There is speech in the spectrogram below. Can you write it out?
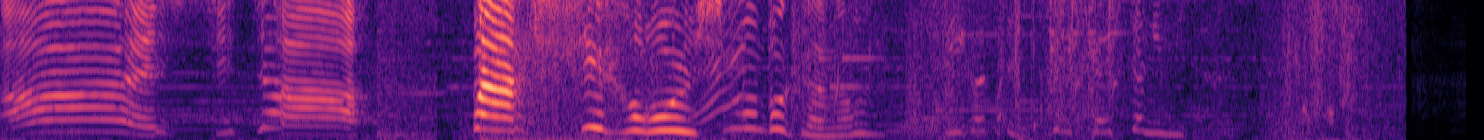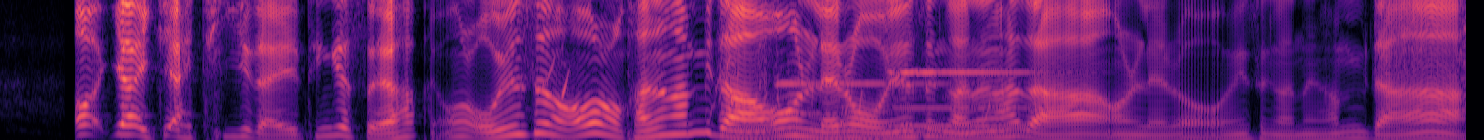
아이 진짜. 빡씨. 어이 10만밖에 안 나와 이것은 제 결정입니다. 어, 야, 야, 튕기다, 야, 튕겼어요. 오늘 5연승, 오늘 가능합니다. 오늘 내로 5연승 가능하다. 오늘 내로 5연승 가능합니다.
